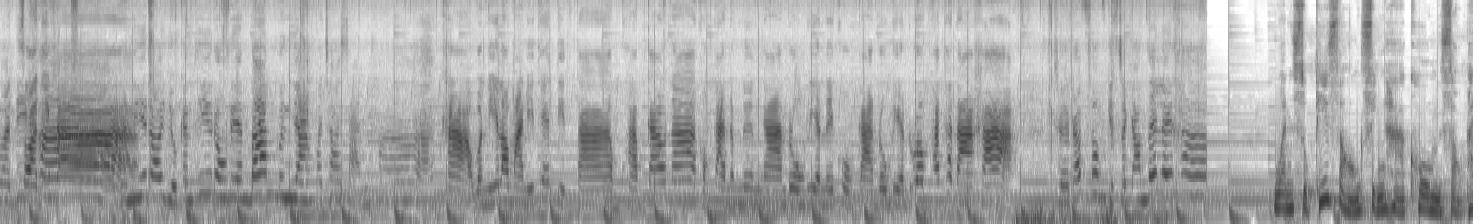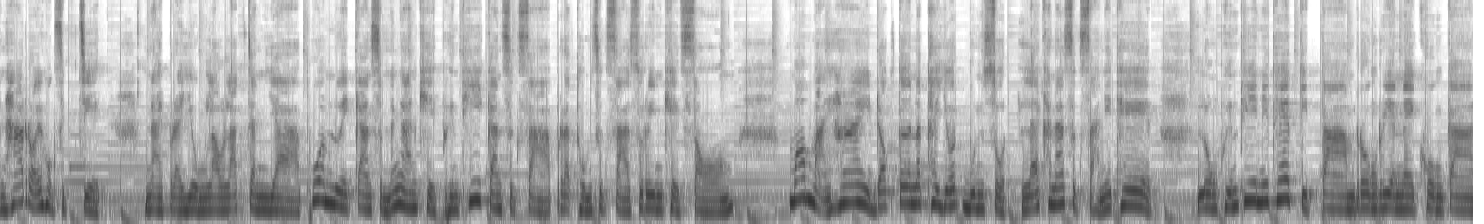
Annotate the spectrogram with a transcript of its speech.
สวัสดีสวัสดีค่ะ วันนี้เราอยู่กันที่โรงเรียนบ้านบึงยางประชาสรรค์ค่ะ ค่ะ วันนี้เรามานิเทศติดตามความก้าวหน้าของการดำเนินงานโรงเรียนในโครงการโรงเรียนร่วมพัฒนาค่ะ เชิญรับชมกิจกรรมได้เลยค่ะ วันศุกร์ที่ 2 สิงหาคม 2567 นายประยงเลาลักษณ์จันยา ผู้อำนวยการสำนักงงานเขตพื้นที่การศึกษาประถมศึกษาสุรินทร์เขต 2 มอบหมายให้ ดรนัทยศบุญสด และคณะศึกษานิเทศ ลงพื้นที่นิเทศติดตามโรงเรียนในโครงการ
